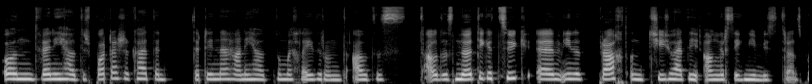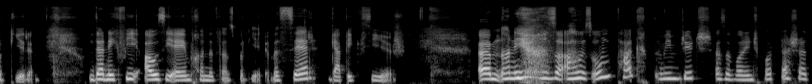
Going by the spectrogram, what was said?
Und wenn ich halt eine Sporttasche hatte, dann da drinnen habe ich halt nur Kleider und all das, all das nötige Zeug ähm, reingebracht und die Skischuhe hätte ich anders irgendwie müssen transportieren Und dann konnte ich wie alles in einem können transportieren, was sehr gäbig war. Ähm, habe ich also alles umpackt, mein Bruder, also als ich in Sporttasche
